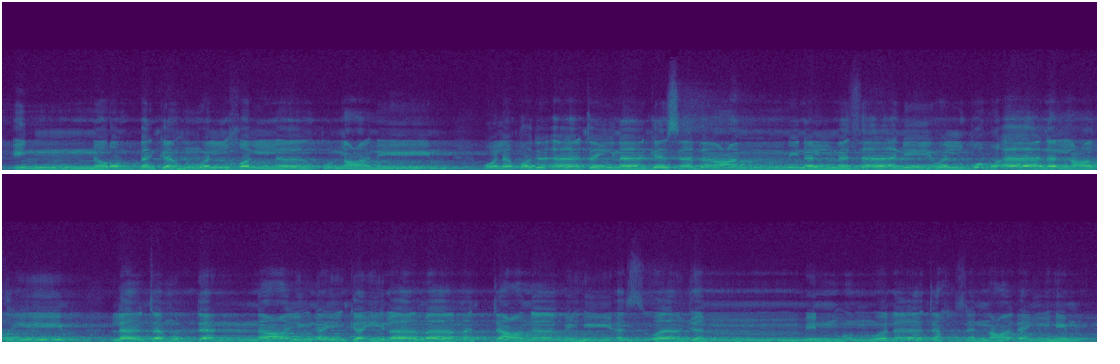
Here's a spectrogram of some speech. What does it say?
إن ربك هو الخلاق العليم. ولقد آتيناك سبعا من المثاني والقرآن العظيم. لا تمدن عينيك إلى ما متعنا به أزواجا منهم ولا تحزن عليهم ۖ.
